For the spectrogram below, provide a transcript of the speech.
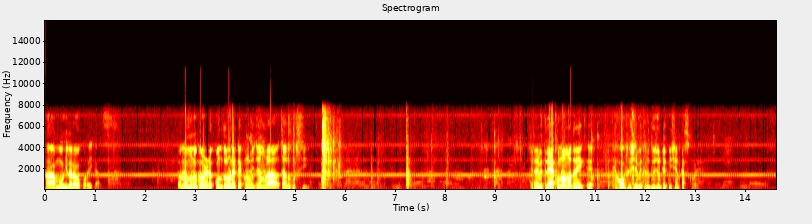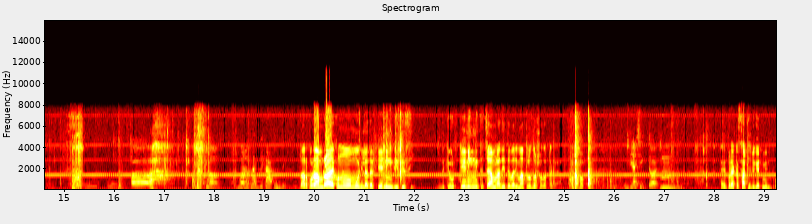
হ্যাঁ মহিলারাও করে এই কাজ। তাহলে মনে করেন এটা কোন ধরনের টেকনোলজি আমরা চালু করছি? এটার ভিতরে এখনও আমাদের অফিসের ভিতরে দুইজন টেকনিশিয়ান কাজ করে বুঝছ ঘরে থাকবি কার্টুন দেখবি তারপরে আমরা এখনও মহিলাদের ট্রেনিং দিতেছি। যদি কেউ ট্রেনিং নিতে চায় আমরা দিতে পারি মাত্র দশ হাজার টাকা। খরচ হবে। এরপরে একটা সার্টিফিকেট মিলবো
